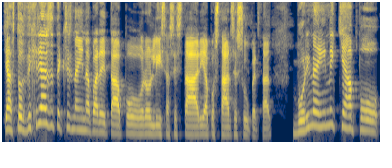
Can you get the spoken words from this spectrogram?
Και αυτό δεν χρειάζεται εξή να είναι απαραίτητα από ρολίστα σε star ή από star σε superstar. Μπορεί να είναι και από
